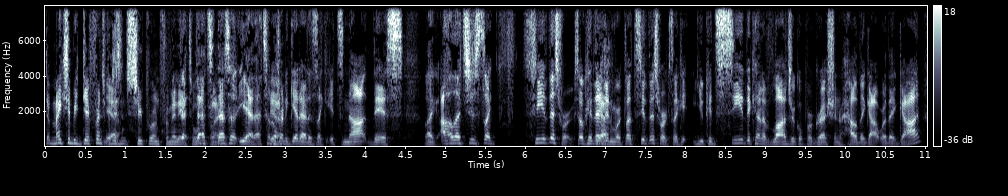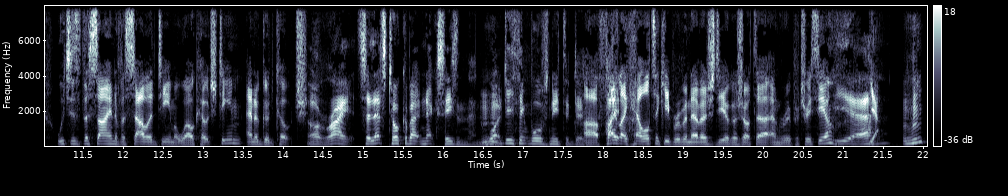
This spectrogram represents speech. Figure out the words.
that makes a big difference, but isn't super unfamiliar to all that's that's what, yeah, that's what. I'm trying to get at. Is like it's not this like oh let's just like see if this works. Okay, that Yeah. didn't work. Let's see if this works. Like you could see the kind of logical progression of how they got where they got, which is the sign of a solid team, a well coached team, and a good coach. All right, so let's talk about next season then. What do you think Wolves need to do? Mm-hmm. Uh, fight I- like hell to keep Ruben Neves, Diogo Jota, and Rui Patricio. Yeah. yeah. Mm-hmm.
